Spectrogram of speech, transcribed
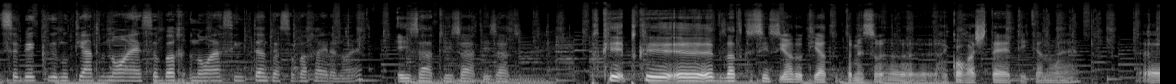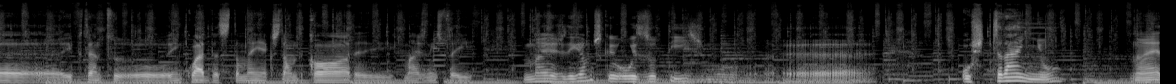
saber que no teatro não há, essa não há assim tanto essa barreira, não é? Exato, exato, exato. Porque, porque é verdade que sim senhor, o teatro também se recorre à estética, não é? Uh, e portanto enquadra-se também a questão de cor e mais nisto aí. Mas digamos que o exotismo, uh, o estranho, não é?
